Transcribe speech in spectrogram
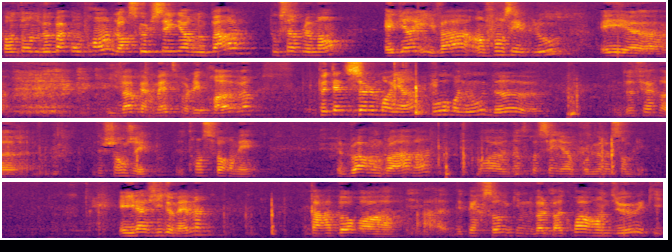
Quand on ne veut pas comprendre, lorsque le Seigneur nous parle, tout simplement, eh bien, il va enfoncer le clou et euh, il va permettre l'épreuve, peut-être seul moyen pour nous de, de faire, euh, de changer, de transformer, de gloire en gloire, hein, pour notre Seigneur, pour lui ressembler. Et il agit de même par rapport à, des personnes qui ne veulent pas croire en Dieu et qui,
